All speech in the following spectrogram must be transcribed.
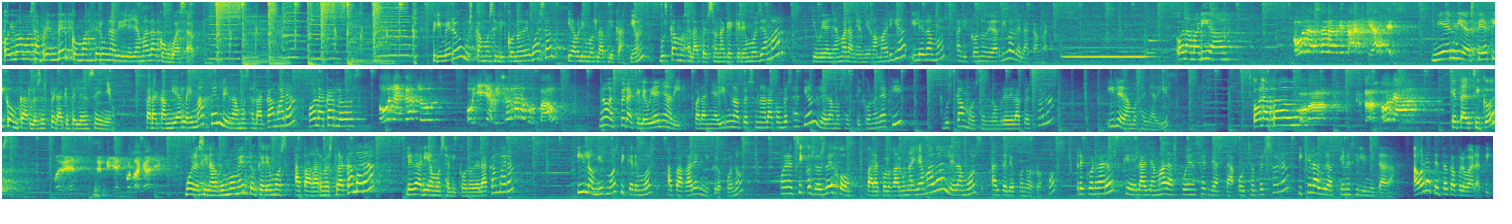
Hoy vamos a aprender cómo hacer una videollamada con WhatsApp. Primero buscamos el icono de WhatsApp y abrimos la aplicación. Buscamos a la persona que queremos llamar, yo voy a llamar a mi amiga María y le damos al icono de arriba de la cámara. Hola María. Hola Sara, ¿qué tal? ¿Qué haces? Bien, mira, estoy aquí con Carlos, espera que te le enseño. Para cambiar la imagen le damos a la cámara. Hola Carlos. Hola Carlos. Oye, ¿ya habéis hablado con Pau? No, espera, que le voy a añadir. Para añadir una persona a la conversación le damos a este icono de aquí, buscamos el nombre de la persona y le damos a añadir. Hola Pau. Hola, ¿qué tal? Hola. ¿Qué tal chicos? Muy bien, me pilláis por la calle. Bueno, si en algún momento queremos apagar nuestra cámara, le daríamos al icono de la cámara y lo mismo si queremos apagar el micrófono. Bueno chicos, os dejo. Para colgar una llamada le damos al teléfono rojo. Recordaros que las llamadas pueden ser de hasta 8 personas y que la duración es ilimitada. Ahora te toca probar a ti.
